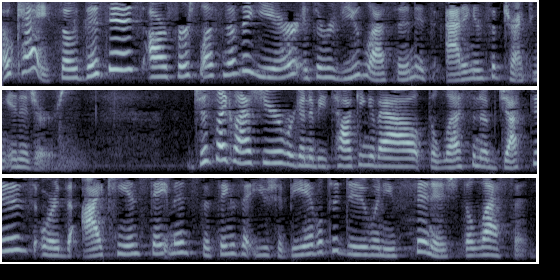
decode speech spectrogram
Okay, so this is our first lesson of the year. It's a review lesson. It's adding and subtracting integers. Just like last year, we're going to be talking about the lesson objectives or the I can statements, the things that you should be able to do when you finish the lesson.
